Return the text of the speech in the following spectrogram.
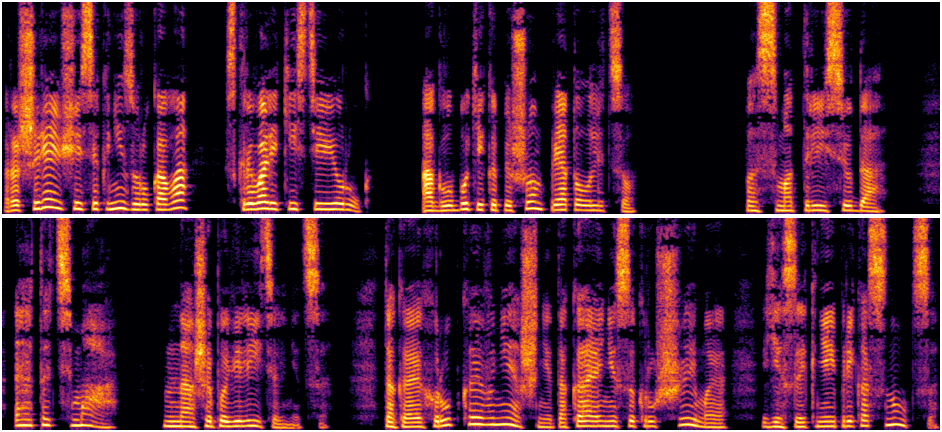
Расширяющиеся к низу рукава скрывали кисти ее рук, а глубокий капюшон прятал лицо. «Посмотри сюда. Это тьма, наша повелительница такая хрупкая внешне, такая несокрушимая, если к ней прикоснуться.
